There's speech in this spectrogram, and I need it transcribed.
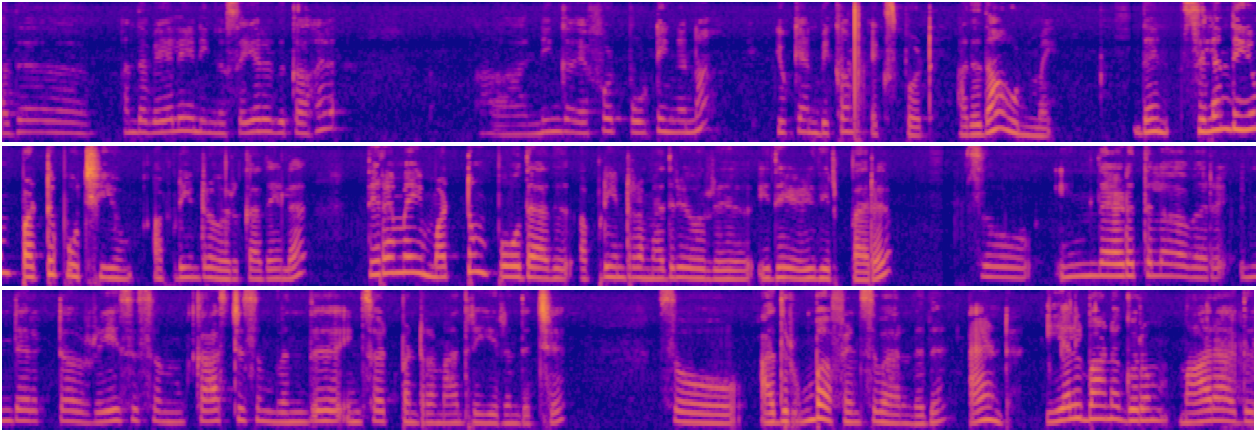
அதை அந்த வேலையை நீங்கள் செய்கிறதுக்காக நீங்கள் எஃபோர்ட் போட்டிங்கன்னா யூ கேன் பிகம் எக்ஸ்பர்ட் அதுதான் உண்மை. தென் சிலந்தியும் பட்டுப்பூச்சியும் அப்படின்ற ஒரு கதையில் திறமை மட்டும் போதாது அப்படின்ற மாதிரி ஒரு இதை எழுதியிருப்பார். ஸோ இந்த இடத்துல அவர் இன்டெரக்டாக ரேசிசம் காஸ்டிசம் வந்து இன்சர்ட் பண்ணுற மாதிரி இருந்துச்சு. ஸோ அது ரொம்ப அஃபென்சிவாக இருந்தது. அண்ட் இயல்பான குணம் மாறாது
